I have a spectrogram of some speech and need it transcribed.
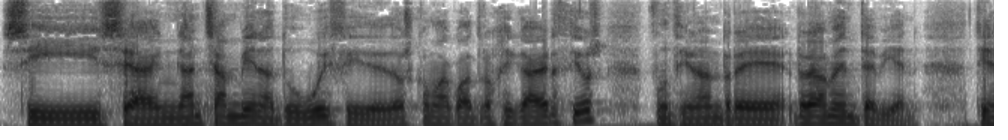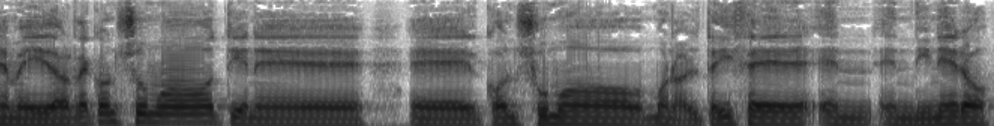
si se enganchan bien a tu Wi-Fi de 2,4 GHz, funcionan realmente bien. Tiene medidor de consumo, tiene eh, el consumo, bueno, él te dice en, en dinero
